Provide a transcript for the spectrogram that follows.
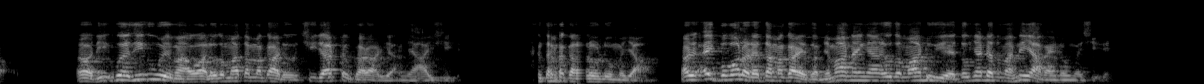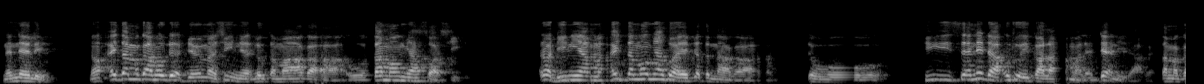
တော့အဲ့တော့ဒီအဖွဲ့အစည်းဥပဒေမှာကအလုံသမားသမဂ္ဂတွေကိုခြိထားတုတ်ထားတာတွေကအများကြီးရှိတယ်သမဂ္ဂလို့လို့မရဘူးနောက်အဲ့ပေါ်ပေါ်လာတဲ့သမဂ္ဂတွေဆိုမြန်မာနိုင်ငံအလုံသမားတို့ရဲ့3.2ရာခိုင်နှုန်းပဲရှိတယ်နည်းနည်းလေး နော်အဲ့သမဂ္ဂမဟုတ်တဲ့အပြင်မှာရှိနေတဲ့အလုံသမားကဟိုတန်ပေါင်းများစွာရှိတယ်အဲ့တော့ဒီနေရာမှာအဲ့တန်ပေါင်းများစွာရဲ့ပြဿနာကဟိုဒီစနစ်တာအုပ်ချုပ်ရေးကာလမှာလည်းတက်နေတာပဲသမဂ္ဂ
